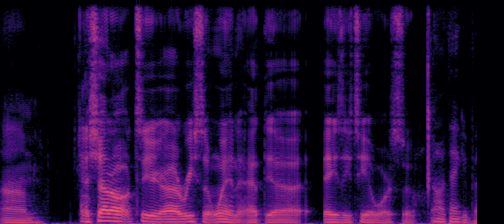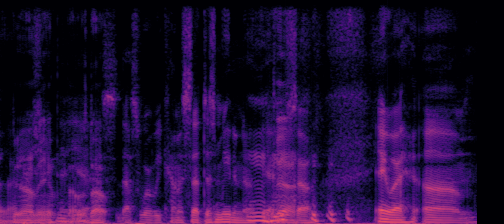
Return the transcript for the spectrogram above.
Um, And shout out to your uh, recent win at the uh, AZT Awards too. Oh, thank you, brother. You know what I mean? That was Yeah, dope. That's, that's where we kind of set this meeting up. Yeah. Yeah. So, anyway, um,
